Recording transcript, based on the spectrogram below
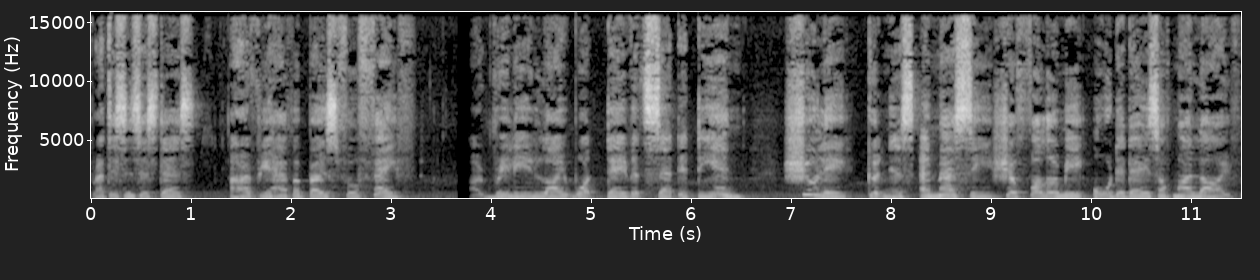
Brothers and sisters, I hope you have a boastful faith. I really like what David said at the end. Surely goodness and mercy shall follow me all the days of my life.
